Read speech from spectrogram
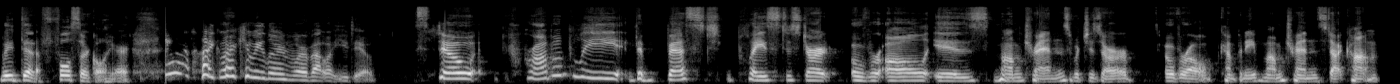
We did a full circle here. like where can we learn more about what you do? So, probably the best place to start overall is Mom Trends, which is our overall company, momtrends.com.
